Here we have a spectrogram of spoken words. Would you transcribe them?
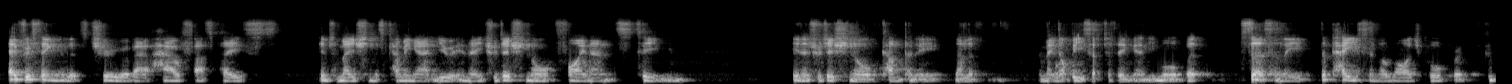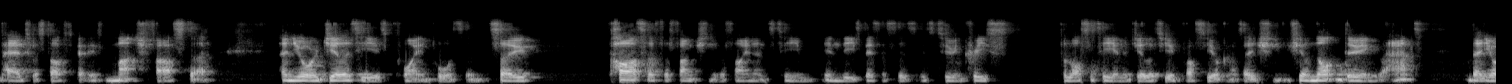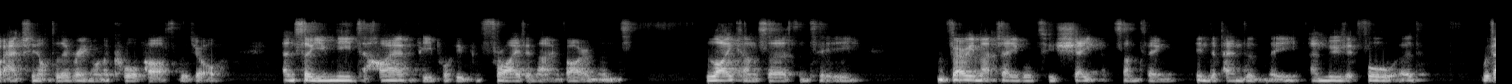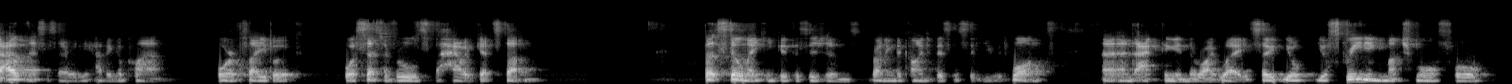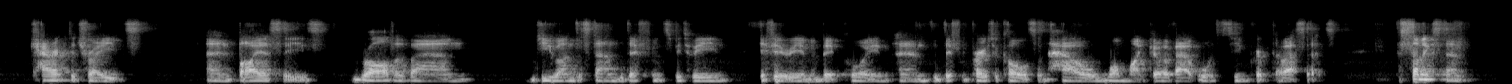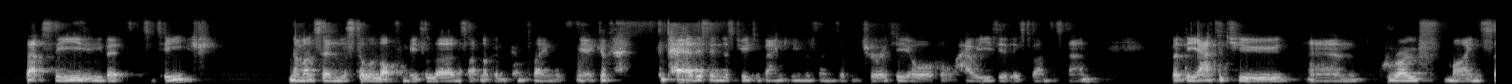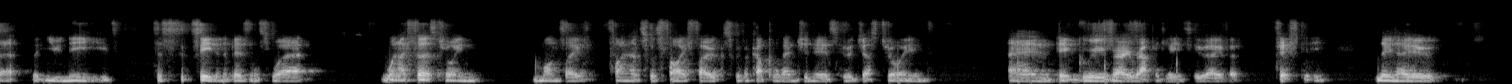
everything that's true about how fast paced information is coming at you in a traditional finance team, in a traditional company. Now, there may not be such a thing anymore, but certainly the pace in a large corporate compared to a startup is much faster. And your agility is quite important. So, part of the function of the finance team in these businesses is to increase velocity and agility across the organization. If you're not doing that, then you're actually not delivering on a core part of the job. And so you need to hire people who can thrive in that environment, like uncertainty, very much able to shape something independently and move it forward without necessarily having a plan or a playbook or a set of rules for how it gets done, but still making good decisions, running the kind of business that you would want, uh, and acting in the right way. So you're you're screening much more for character traits and biases rather than do you understand the difference between Ethereum and Bitcoin and the different protocols and how one might go about auditing crypto assets. To some extent, that's the easy bit to teach. Nine months in, there's still a lot for me to learn, so I'm not going to complain that you know, compare this industry to banking in sense of maturity or, or how easy it is to understand. But the attitude and growth mindset that you need to succeed in a business where when I first joined Monzo, finance was five folks with a couple of engineers who had just joined, and it grew very rapidly to over 50. Luno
